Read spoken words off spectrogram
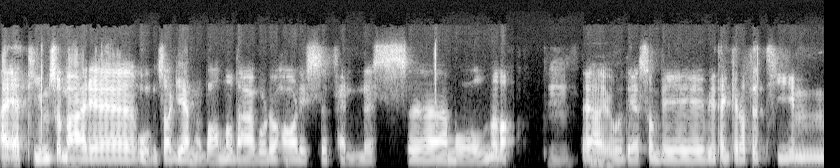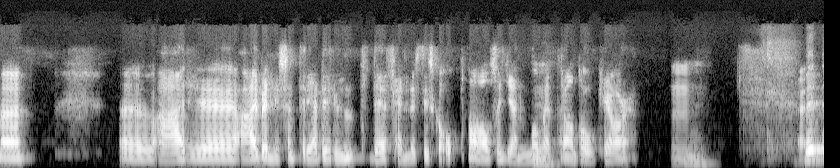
Det er et team som er eh, hovedsak hjemmebane, og der hvor du har disse felles eh, målene. Da. Mm. Det er jo det som vi, vi tenker at et team eh, eh, er, eh, er veldig sentrert rundt det felles de skal oppnå, altså gjennom Mm. et eller annet OKR. Mm. Men,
